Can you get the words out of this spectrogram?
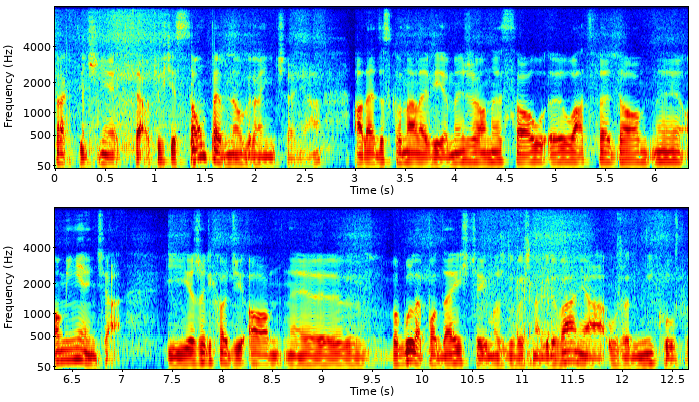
praktycznie chce. Oczywiście są pewne ograniczenia, ale doskonale wiemy, że one są e, łatwe do ominięcia. I jeżeli chodzi o w ogóle podejście i możliwość nagrywania urzędników,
